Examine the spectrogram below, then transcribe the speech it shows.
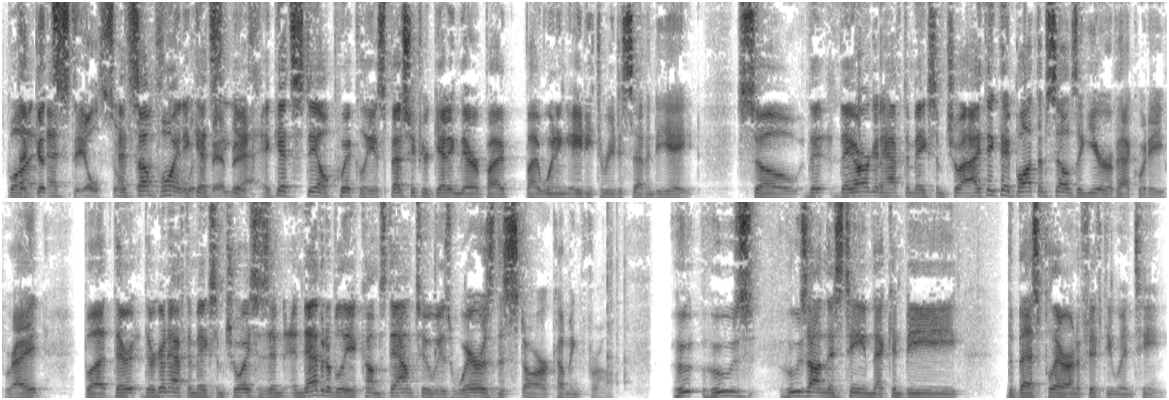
but that gets at, stale so at some point it gets yeah it gets stale quickly, especially if you're getting there by by winning 83 to 78. So they they are going to have to make some choice. I think they bought themselves a year of equity, right? But they're they're going to have to make some choices, and inevitably it comes down to is where is the star coming from? Who who's who's on this team that can be the best player on a 50 win team?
